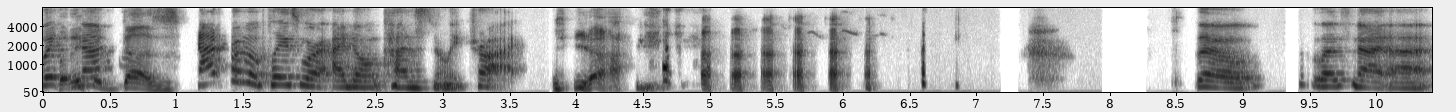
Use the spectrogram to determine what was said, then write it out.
But, but not, if it does, not from a place where I don't constantly try. Yeah. so let's not uh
